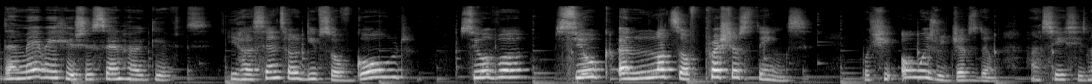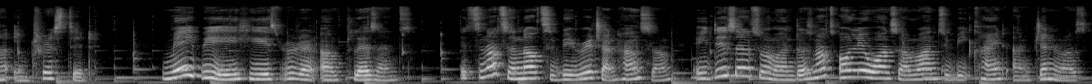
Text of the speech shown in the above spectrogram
Then maybe he should send her gifts. He has sent her gifts of gold, silver, silk, and lots of precious things. But she always rejects them and says she's not interested. Maybe he is rude and unpleasant. It's not enough to be rich and handsome. A decent woman does not only want a man to be kind and generous,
